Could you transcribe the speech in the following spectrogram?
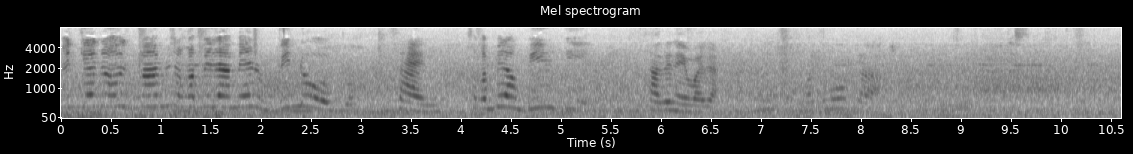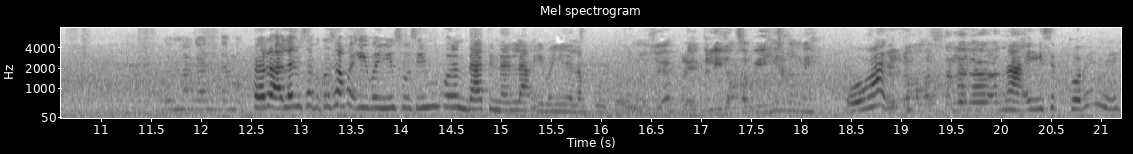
At ganoon mami sa kabila meron bilog. Saan? Sa kabilang building. Sabi na eh, wala. Matuga. Kung maganda mag... Pero alam niyo, sabi ko saan ko iwan yung susi. Hindi po lang dati na lang, iwan niyo na lang po. Oh, Siyempre, dali lang sabihin nun eh. Oo nga, Ganun naman kasi talaga. ano. naisip ko rin eh.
